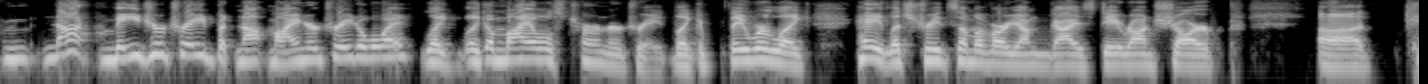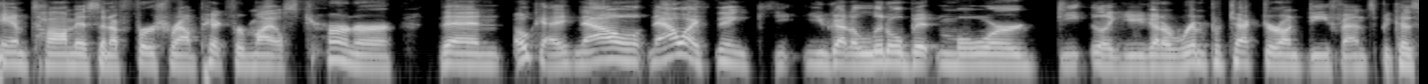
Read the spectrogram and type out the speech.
not major trade, but not minor trade away, like like a Myles Turner trade. Like if they were like, hey, let's trade some of our young guys, Day'Ron Sharpe, uh, Cam Thomas, and a first round pick for Myles Turner. Then okay, now now I think you got a little bit more de- like you got a rim protector on defense because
